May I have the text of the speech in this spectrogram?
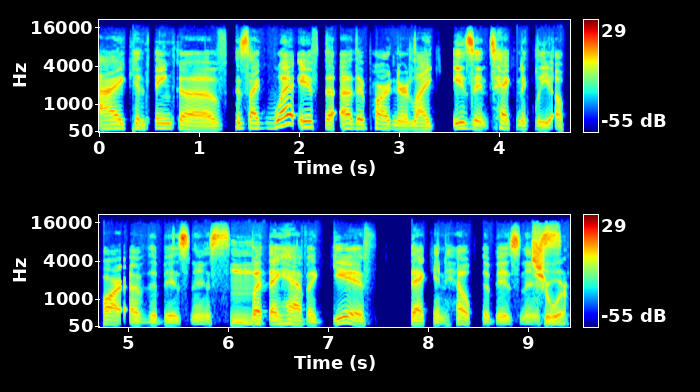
I can think of because like what if the other partner like isn't technically a part of the business, Mm. but they have a gift that can help the business. Sure.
